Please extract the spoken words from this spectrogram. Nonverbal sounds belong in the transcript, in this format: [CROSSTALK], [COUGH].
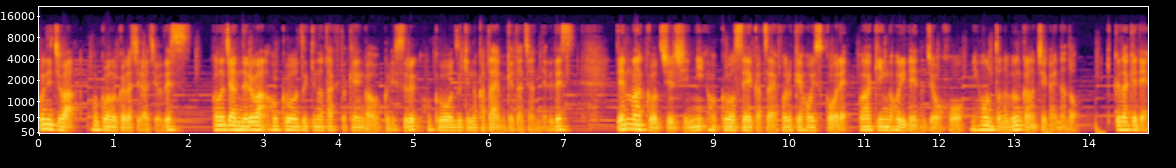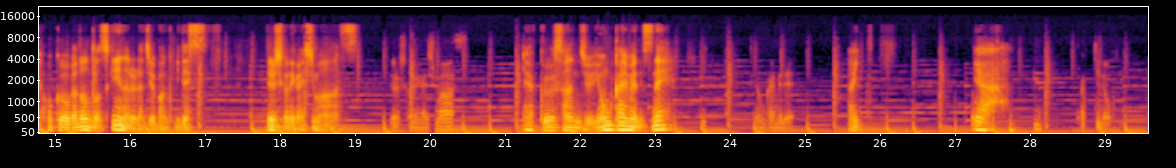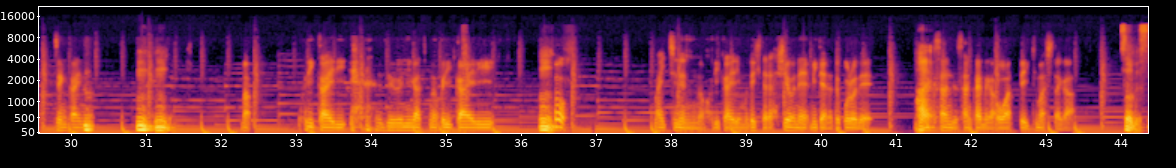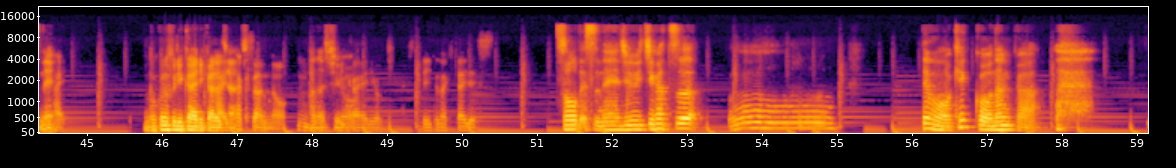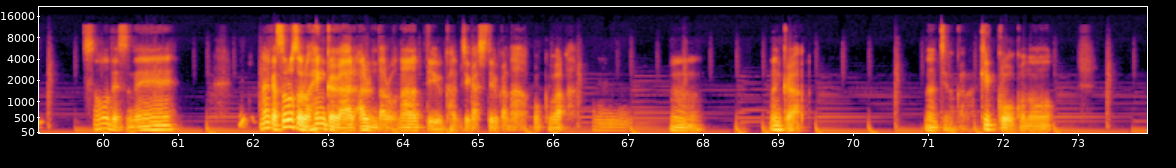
こんにちは。北欧の暮らしラジオです。このチャンネルは北欧好きのタクとケンがお送りする北欧好きの方へ向けたチャンネルです。デンマークを中心に北欧生活やフォルケホイスコーレ、ワーキングホリデーの情報、日本との文化の違いなど、聞くだけで北欧がどんどん好きになるラジオ番組です。よろしくお願いします。よろしくお願いします。134回目ですね。4回目で。はい。いやさっきの前回のー、うんうん。振り返り、[LAUGHS] 12月の振り返りうん。と、まあ、1年の振り返りもできたらしようねみたいなところで、はい。133回目が終わっていきましたが、そうですね。はい僕の振り返りからはい、じゃあ、たくさんの、うん話を振り返りを聞かせていただきたいです。そうですね、11月。うーん。でも結構なんか、[SIGHS] はあそうですね。なんかそろそろ変化があるんだろうなっていう感じがしてるかな、僕は。おうん。なんか、なんていうのかな。結構この、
